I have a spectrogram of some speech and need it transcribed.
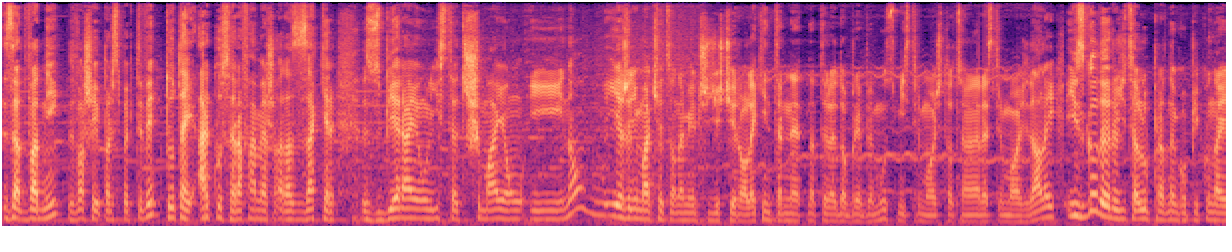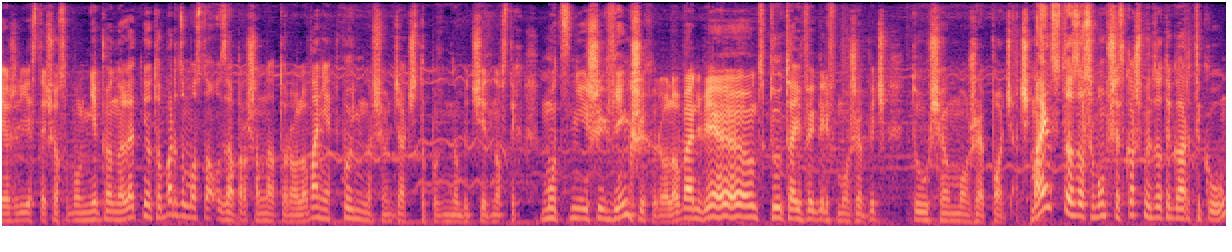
za dwa dni z waszej perspektywy. Tutaj Arkus, Rafamiarz oraz Zakier zbierają listę, trzymają i no, jeżeli macie co najmniej 30 rolek, internet na tyle dobry, by móc mi streamować to, co restreamować dalej i zgodę rodzica lub prawnego opiekuna, jeżeli jesteś osobą niepełnoletnią, to bardzo mocno zapraszam na to rolowanie. Powinno się dziać, to powinno być jedno z tych mocniejszych, większych rolowań, więc tutaj wygryw może być, tu się może podziać. Mając to za sobą, przeskoczmy do tego artykułu,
